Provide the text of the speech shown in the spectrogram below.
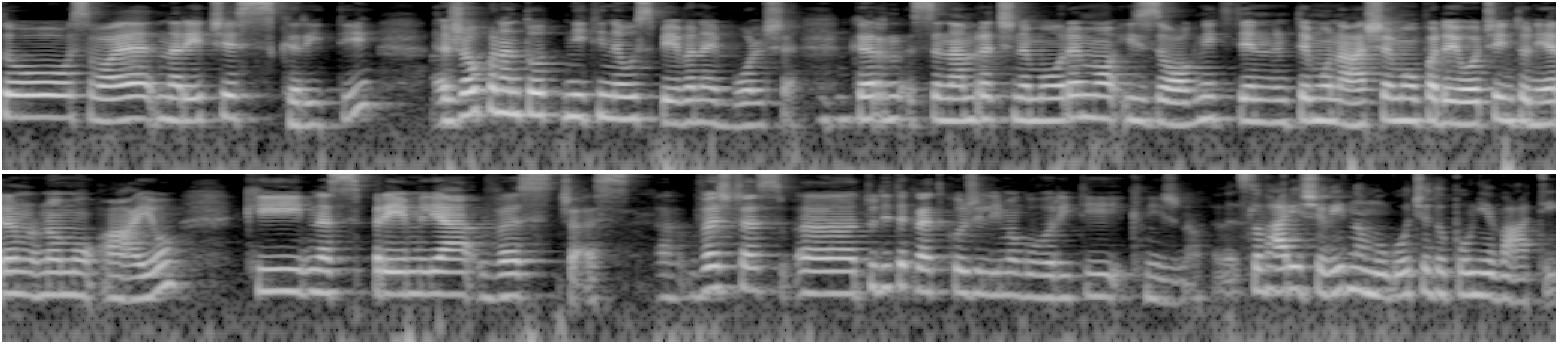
to svoje narečje skriti. Žal pa nam to niti ne uspeva najboljše, ker se nam reč ne moremo izogniti temu našemu padajoče intoniranemu aju, ki nas spremlja vse čas. Ves čas, uh, tudi takrat, ko želimo govoriti knjižno. Slovar je še vedno mogoče dopolnjevati.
